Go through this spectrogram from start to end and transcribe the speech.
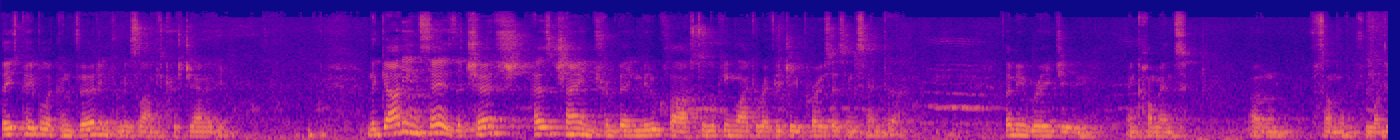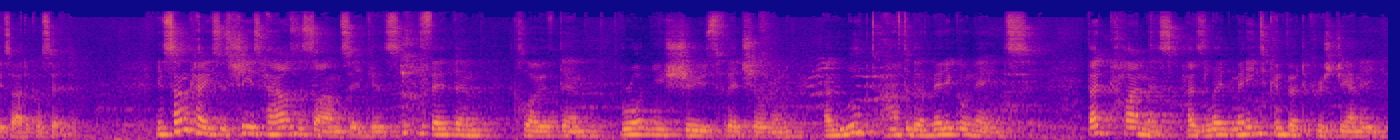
These people are converting from Islam to Christianity. The Guardian says the church has changed from being middle class to looking like a refugee processing centre. Let me read you and comment on some from what this article said. In some cases, she has housed asylum seekers, fed them, clothed them, brought new shoes for their children, and looked after their medical needs. That kindness has led many to convert to Christianity.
